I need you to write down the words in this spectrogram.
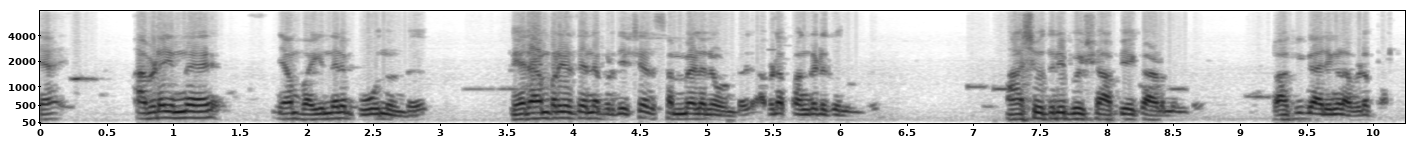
ഞാൻ അവിടെ ഇന്ന് ഞാൻ വൈകുന്നേരം പോകുന്നുണ്ട്. പേരാമ്പ്രയിൽ തന്നെ പ്രതിഷേധ സമ്മേളനമുണ്ട്. അവിടെ പങ്കെടുക്കുന്നുണ്ട്. ആശുപത്രിയിൽ പോയി ഷാപ്പിയെ കാണുന്നുണ്ട്. ബാക്കി കാര്യങ്ങൾ അവിടെ പറഞ്ഞു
